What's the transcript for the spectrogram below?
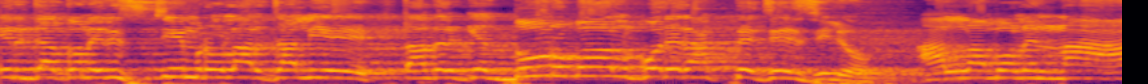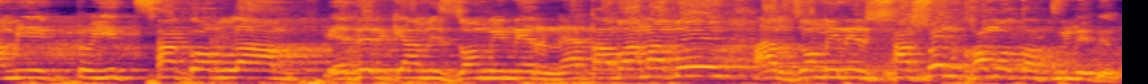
নির্যাতনের স্টিম রোলার চালিয়ে তাদেরকে দুর্বল করে রাখতে চেয়েছিল। আল্লাহ বলেন, না, আমি একটু ইচ্ছা করলাম, এদেরকে আমি জমিনের নেতা বানাবো আর জমিনের শাসন ক্ষমতা তুলে দেব।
